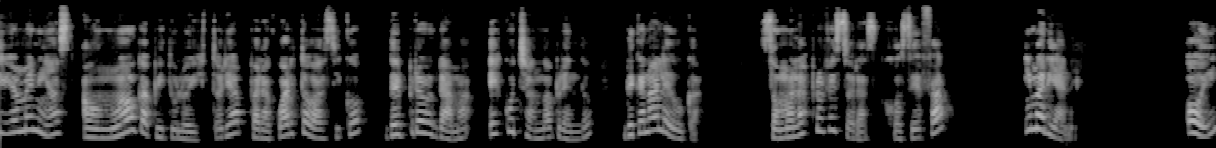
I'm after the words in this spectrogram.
y bienvenidas a un nuevo capítulo de historia para cuarto básico del programa Escuchando Aprendo de Canal Educa. Somos las profesoras Josefa y Mariane. Hoy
